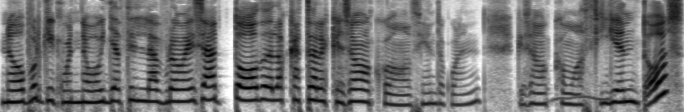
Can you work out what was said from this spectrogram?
No, porque cuando voy a hacer la promesa, todos los castores que somos como 140, que somos como cientos,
